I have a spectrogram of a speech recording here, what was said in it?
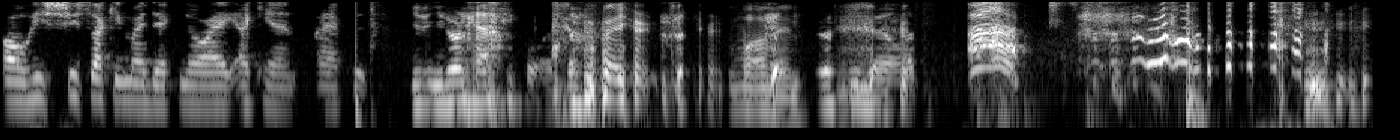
Oh, he's she's sucking my dick. No, I I can't. I have to. You, you don't have one. though. you're, you're a woman. You're a female. Ah! Who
